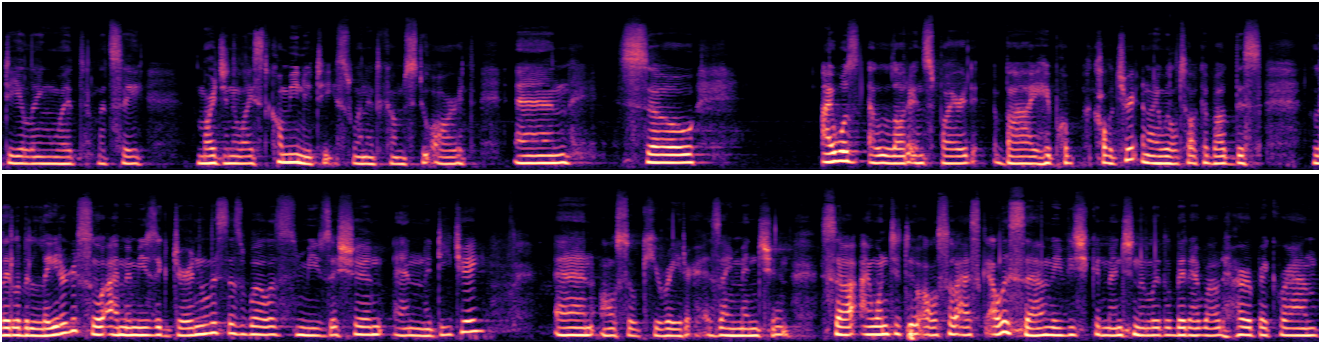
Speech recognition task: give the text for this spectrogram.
dealing with, let's say, marginalized communities when it comes to art. And so I was a lot inspired by hip hop culture, and I will talk about this a little bit later. So I'm a music journalist as well as musician and a DJ, and also curator, as I mentioned. So I wanted to also ask Elisa, maybe she could mention a little bit about her background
